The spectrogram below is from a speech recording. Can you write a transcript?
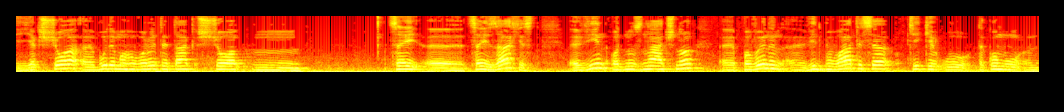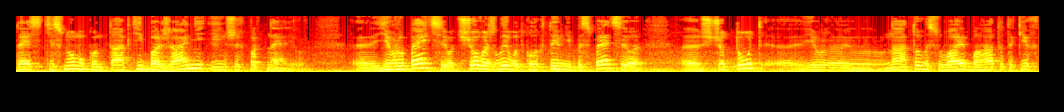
якщо е, будемо говорити так, що цей, цей захист він однозначно повинен відбуватися тільки у такому десь тісному контакті, бажанні інших партнерів. Європейці, от що важливо в колективній безпеці, що тут НАТО висуває багато таких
